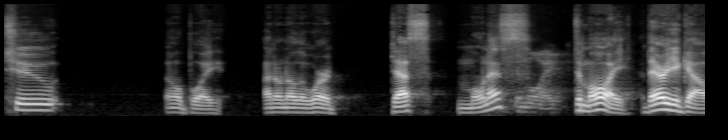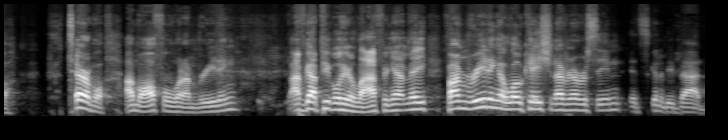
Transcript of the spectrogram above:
to oh boy, I don't know the word Des Moines. Des Moines. There you go. Terrible. I'm awful when I'm reading. I've got people here laughing at me. If I'm reading a location I've never seen, it's going to be bad.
